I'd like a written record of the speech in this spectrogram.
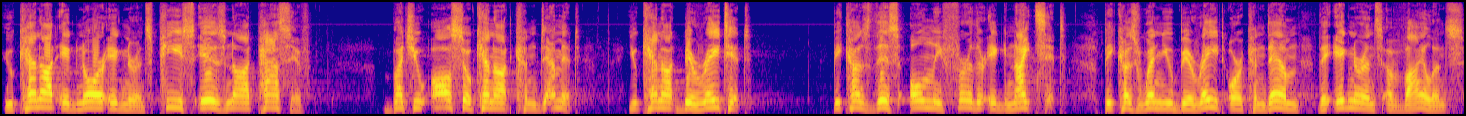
you cannot ignore ignorance. Peace is not passive, but you also cannot condemn it. You cannot berate it because this only further ignites it. Because when you berate or condemn the ignorance of violence,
